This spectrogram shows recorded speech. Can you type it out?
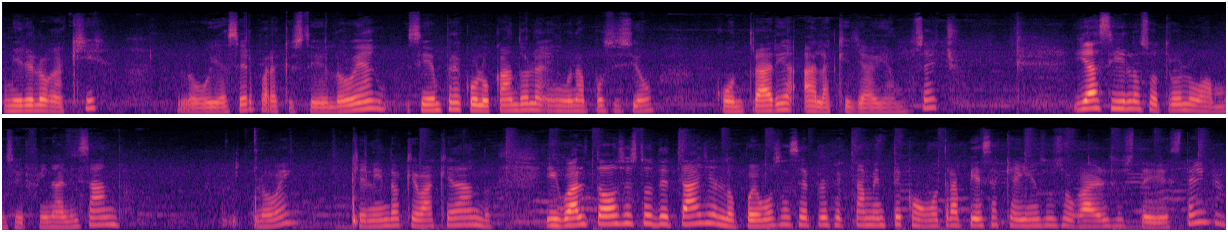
Mírenlo aquí, lo voy a hacer para que ustedes lo vean, siempre colocándola en una posición contraria a la que ya habíamos hecho. Y así nosotros lo vamos a ir finalizando. ¿Lo ven? Qué lindo que va quedando. Igual todos estos detalles lo podemos hacer perfectamente con otra pieza que hay en sus hogares ustedes tengan.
